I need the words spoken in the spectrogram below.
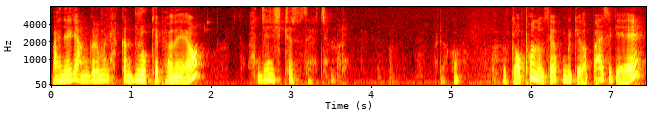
만약에 안 그러면 약간 누렇게 변해요. 완전히 식혀주세요. 찬물에. 그리고 이렇게 엎어놓으세요. 물기가 빠지게.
